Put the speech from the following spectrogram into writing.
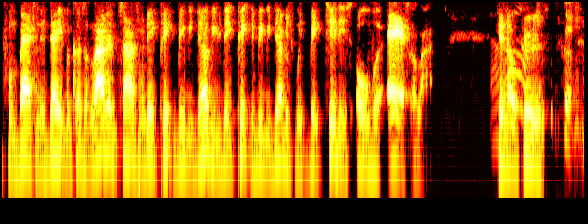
from back in the day because a lot of the times when they pick BBW they pick the BBWs with big titties over ass a lot. You know, Oh, period. interesting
